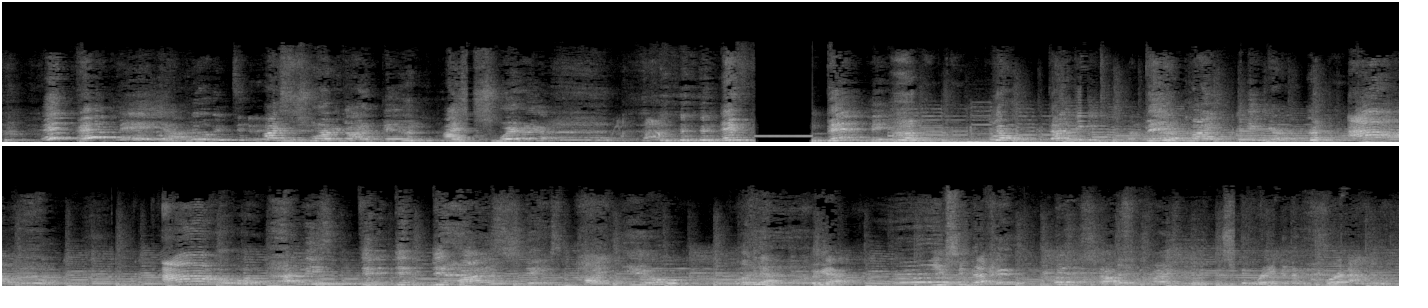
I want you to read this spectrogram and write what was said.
It bit me! No, it didn't. I swear to God, it bit me. I swear to God. It bit me. Crap.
